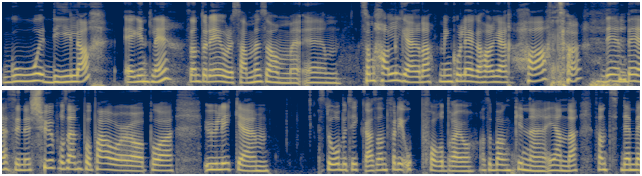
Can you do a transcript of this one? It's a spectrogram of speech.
gode dealer, egentlig. Sant? Og det er jo det samme som eh, som Hallgeir, da, min kollega Hallgeir, hater DNB sine 20% på Power og på ulike mm, store butikker, sant? for de oppfordrer jo, altså bankene igjen da, sant? DNB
